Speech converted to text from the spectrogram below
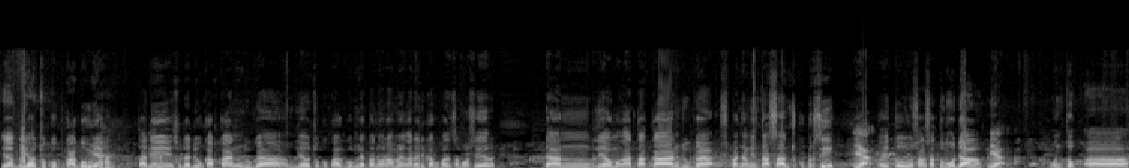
Ya, beliau cukup kagum ya Tadi ya. sudah diungkapkan juga beliau cukup kagum lihat panorama yang ada di Kabupaten Samosir dan beliau mengatakan juga sepanjang lintasan cukup bersih. Ya. Yaitu salah satu modal ya. untuk uh,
